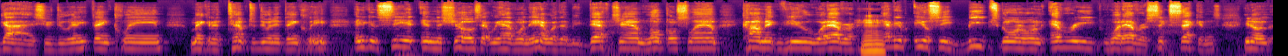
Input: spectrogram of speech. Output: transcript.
guys who do anything clean, make an attempt to do anything clean, and you can see it in the shows that we have on the air, whether it be Def Jam, Local Slam, Comic View, whatever. Mm-hmm. Every you'll see beeps going on every whatever six seconds. You know,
